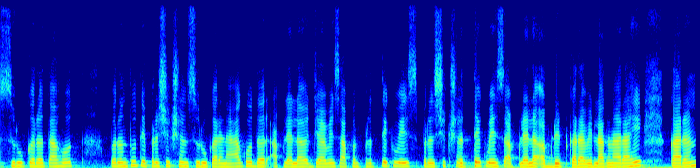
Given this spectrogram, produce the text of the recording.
सुरू करत आहोत. परंतु ते प्रशिक्षण सुरू करण्या अगोदर आपल्याला ज्यावेळेस आपण प्रत्येक वेळेस प्रशिक्षण प्रत्येक वेळेस आपल्याला अपडेट करावे लागणार आहे. कारण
